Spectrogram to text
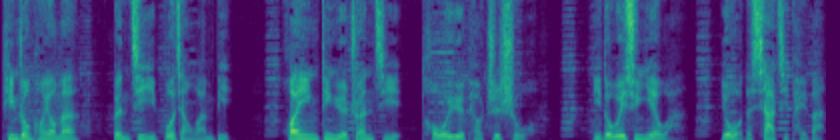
听众朋友们，本集已播讲完毕，欢迎订阅专辑，投喂月票支持我。你的微醺夜晚，有我的下集陪伴。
